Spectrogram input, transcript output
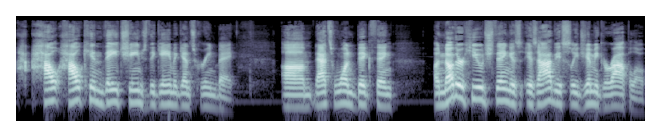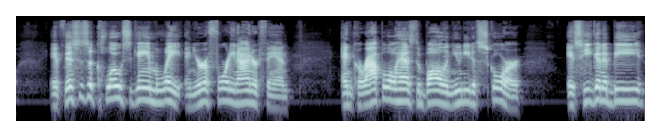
how how can they change the game against Green Bay? Um, that's one big thing. Another huge thing is is obviously Jimmy Garoppolo. If this is a close game late and you're a 49er fan and Garoppolo has the ball and you need a score, is he going to be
